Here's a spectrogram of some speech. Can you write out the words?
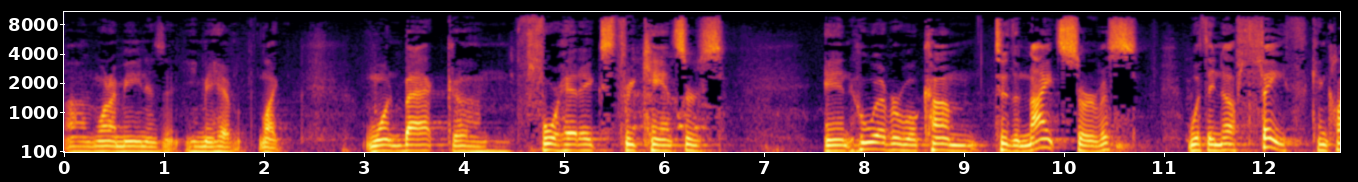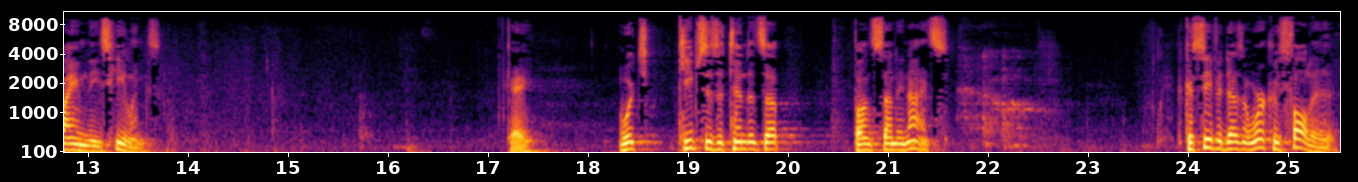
Uh, what I mean is that he may have like one back, um, four headaches, three cancers, and whoever will come to the night service with enough faith can claim these healings. Okay? which keeps his attendance up on Sunday nights. Because, see, if it doesn't work, whose fault is it?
